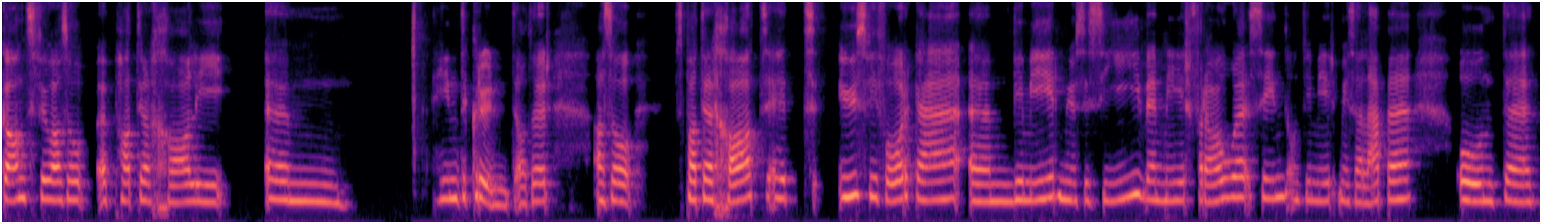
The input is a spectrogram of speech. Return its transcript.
ganz viel also eine patriarchale ähm, Hintergründe, oder? Also das Patriarchat hat uns wie vorgegeben, ähm, wie wir müssen sein, wenn wir Frauen sind und wie wir müssen leben und äh,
